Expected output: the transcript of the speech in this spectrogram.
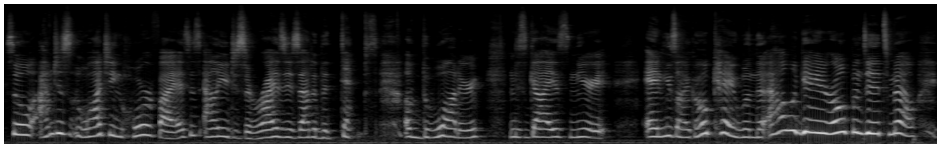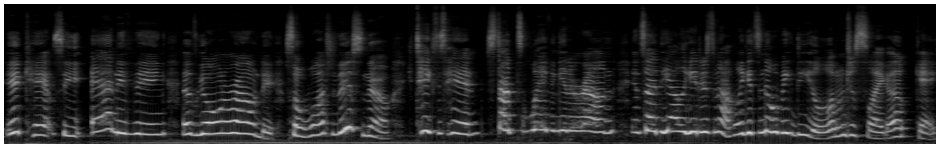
So I'm just watching horrified as this alligator just rises out of the depths of the water. And this guy is near it. And he's like, okay, when the alligator opens its mouth, it can't see anything that's going around it. So watch this now. He takes his hand, starts waving it around inside the alligator's mouth like it's no big deal. And I'm just like, okay,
